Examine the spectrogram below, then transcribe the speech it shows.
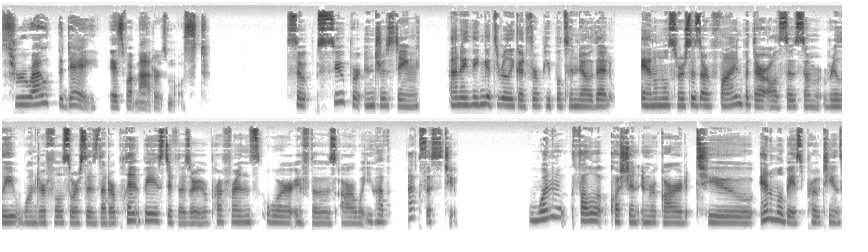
throughout the day is what matters most. So, super interesting. And I think it's really good for people to know that animal sources are fine, but there are also some really wonderful sources that are plant based if those are your preference or if those are what you have access to. One follow up question in regard to animal based proteins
